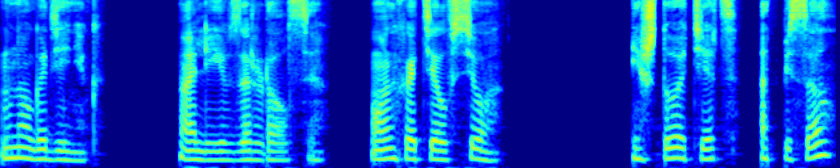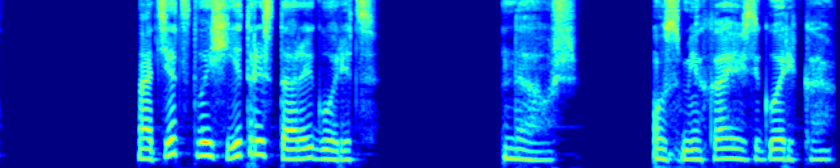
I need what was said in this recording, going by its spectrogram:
Много денег. Алиев зажрался. Он хотел всё. И что отец? Отписал? Отец твой хитрый старый горец. Да уж. Усмехаюсь горько.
